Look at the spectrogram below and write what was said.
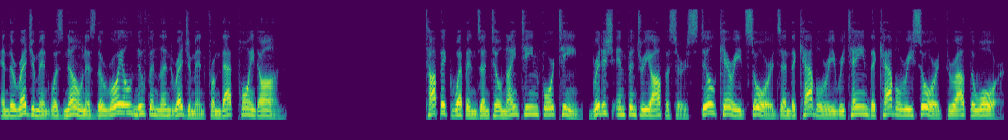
and the regiment was known as the Royal Newfoundland Regiment from that point on. Topic weapons Until 1914, British infantry officers still carried swords and the cavalry retained the cavalry sword throughout the war.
